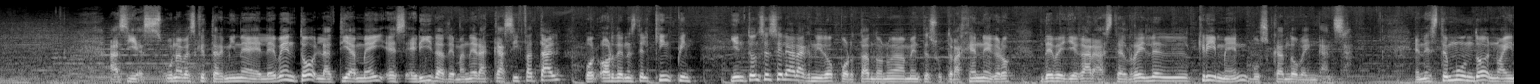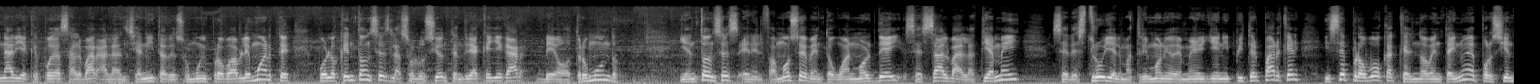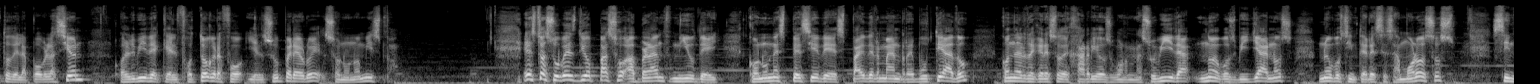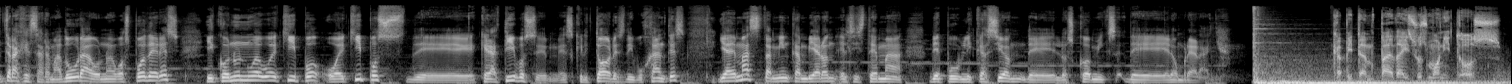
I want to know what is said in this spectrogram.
Así es, una vez que termina el evento, la tía May es herida de manera casi fatal por órdenes del Kingpin, y entonces el arácnido, portando nuevamente su traje negro, debe llegar hasta el rey del crimen buscando venganza. En este mundo no hay nadie que pueda salvar a la ancianita de su muy probable muerte, por lo que entonces la solución tendría que llegar de otro mundo. Y entonces, en el famoso evento One More Day, se salva a la tía May, se destruye el matrimonio de Mary Jane y Peter Parker y se provoca que el 99% de la población olvide que el fotógrafo y el superhéroe son uno mismo. Esto a su vez dio paso a Brand New Day, con una especie de Spider-Man reboteado, con el regreso de Harry Osborn a su vida, nuevos villanos, nuevos intereses amorosos, sin trajes armadura o nuevos poderes, y con un nuevo equipo o equipos de creativos, eh, escritores, dibujantes, y además también cambiaron el sistema de publicación de los cómics de El Hombre Araña. Capitán Pada y sus monitos.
